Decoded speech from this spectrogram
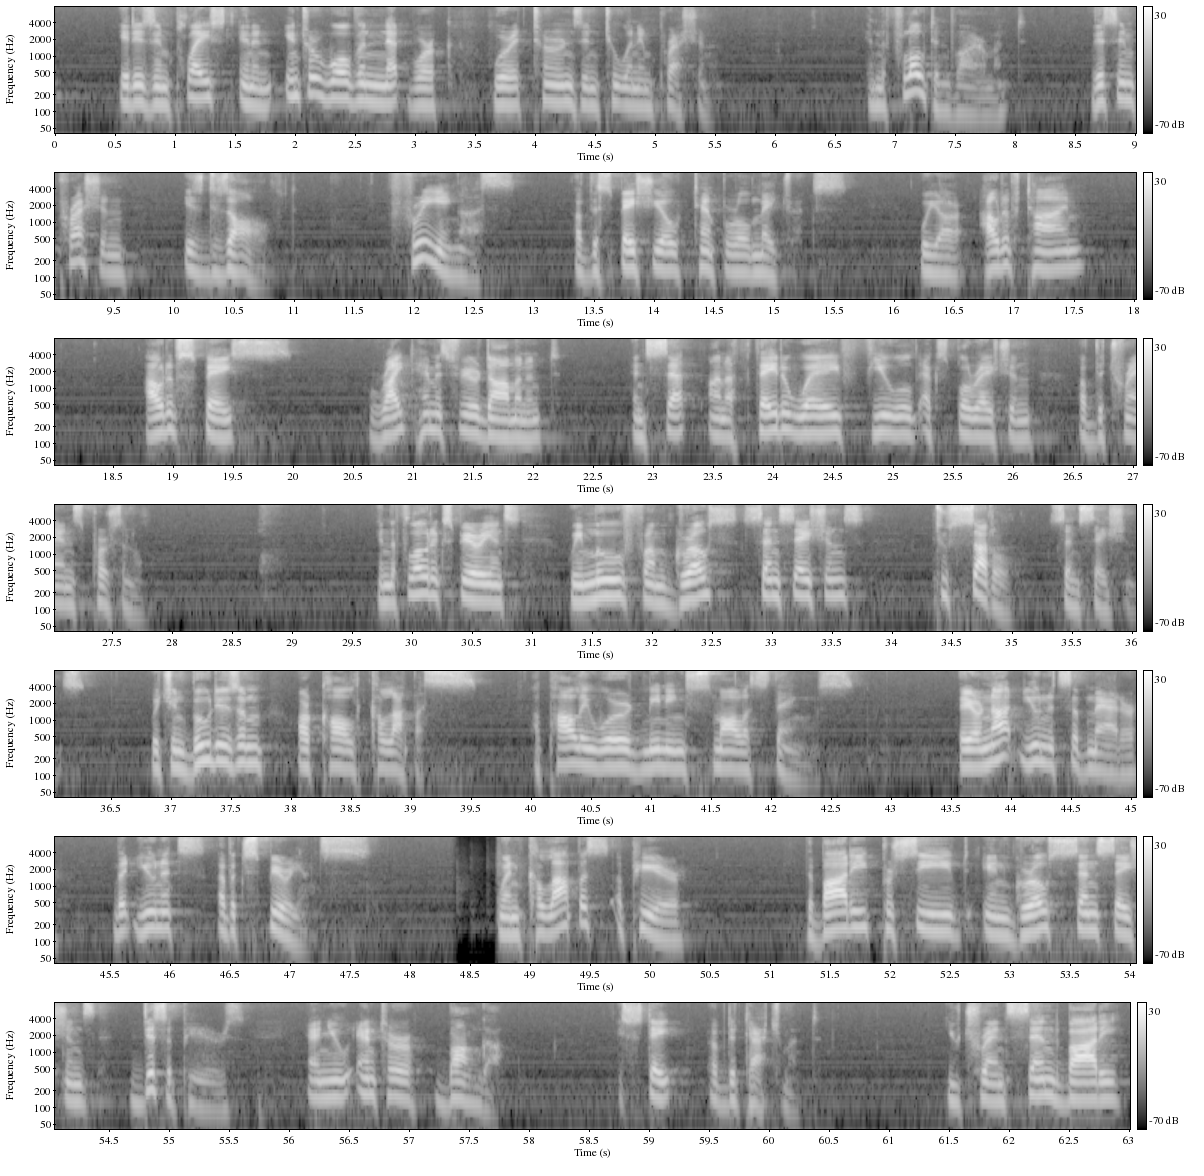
it is emplaced in an interwoven network where it turns into an impression. In the float environment, this impression is dissolved, freeing us of the spatio-temporal matrix. We are out of time, out of space, right hemisphere dominant, and set on a theta wave fueled exploration of the transpersonal. In the float experience, we move from gross sensations to subtle sensations, which in Buddhism are called kalapas, a Pali word meaning smallest things. They are not units of matter, but units of experience. When kalapas appear, the body perceived in gross sensations disappears, and you enter bhanga, a state of detachment. You transcend body,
